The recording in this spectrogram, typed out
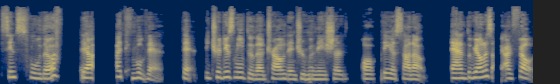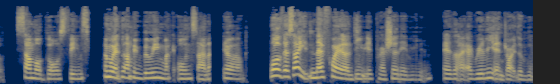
seems smoother. Yeah. I think book that that introduced me to the trial and tribulation of being a startup. And to be honest, I felt some of those things when I'm doing my own startup. Yeah. Well, that's why it left quite a deep impression in me. And I, I really enjoyed the book.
